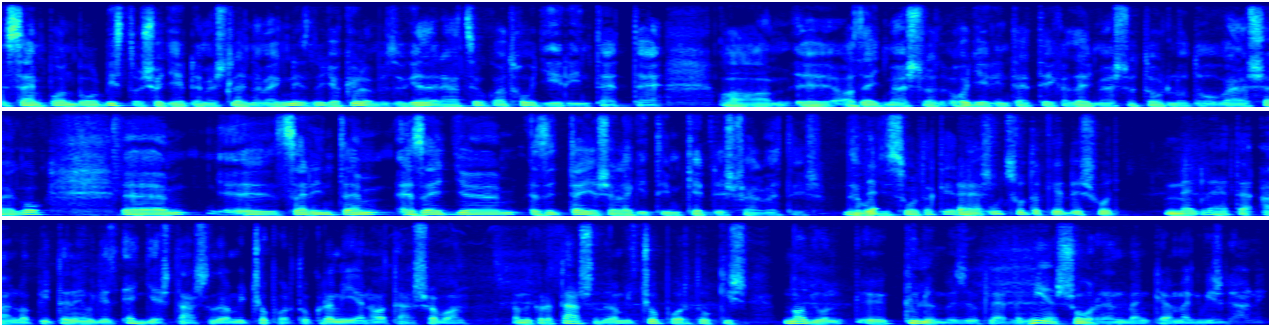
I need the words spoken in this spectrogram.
szempontból biztos, hogy érdemes lenne megnézni, hogy a különböző generációkat hogy érintette a, az egymásra, hogy érintették az egymásra torlódó válságok. Szerintem ez egy, ez egy teljesen legitim kérdésfelvetés. De, De hogy is szólt a kérdés? Úgy szólt a kérdés, hogy meg lehet-e állapítani, hogy az egyes társadalmi csoportokra milyen hatása van? Amikor a társadalmi csoportok is nagyon különbözők lehetnek. Milyen sorrendben kell megvizsgálni?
